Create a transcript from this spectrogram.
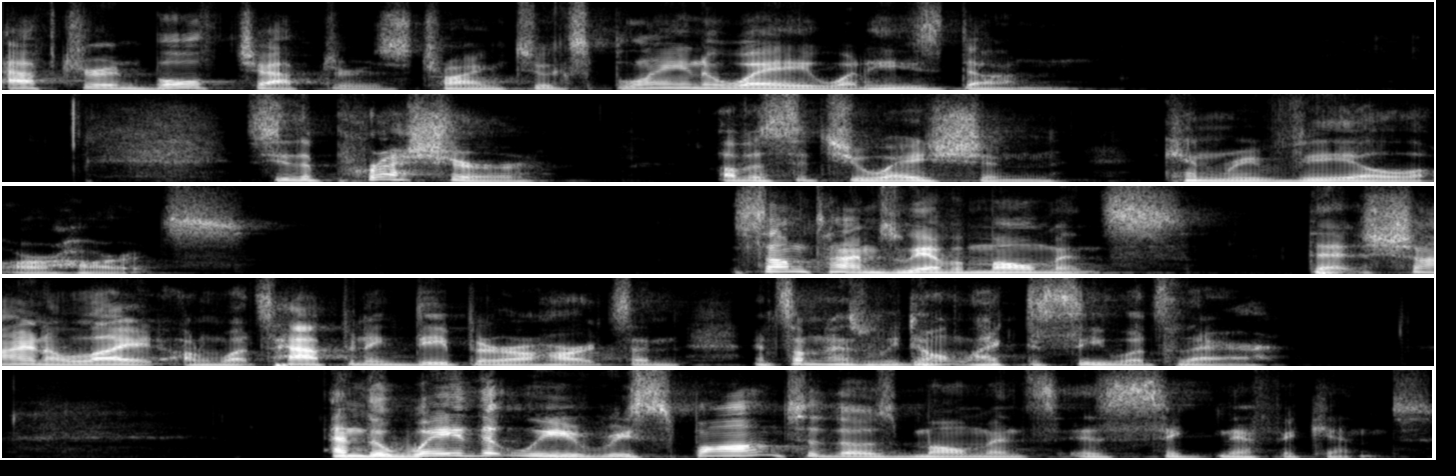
after in both chapters trying to explain away what he's done. See, the pressure of a situation can reveal our hearts. Sometimes we have moments that shine a light on what's happening deep in our hearts, and, and sometimes we don't like to see what's there. And the way that we respond to those moments is significant.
